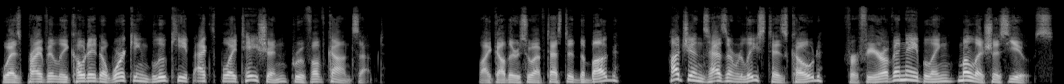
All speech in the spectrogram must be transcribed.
who has privately coded a working Bluekeep exploitation proof of concept. Like others who have tested the bug, Hutchins hasn't released his code for fear of enabling malicious use.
